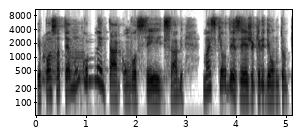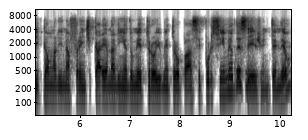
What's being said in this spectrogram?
eu posso até não comentar com vocês, sabe? Mas que eu desejo que ele dê um tropicão ali na frente, caia na linha do metrô e o metrô passe por cima, eu desejo, entendeu?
